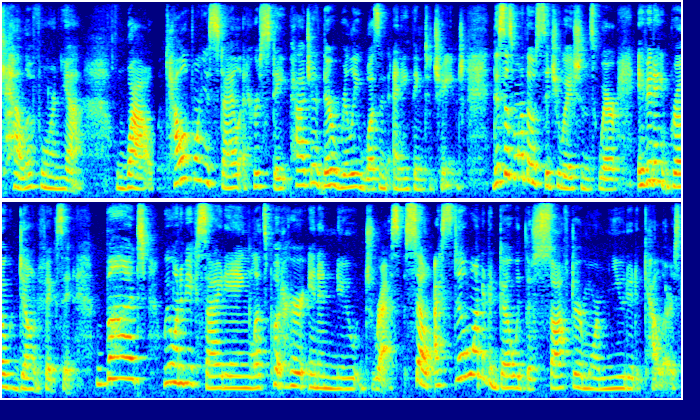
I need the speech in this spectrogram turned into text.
California. Wow, California style at her state pageant, there really wasn't anything to change. This is one of those situations where if it ain't broke, don't fix it. But we want to be exciting. Let's put her in a new dress. So I still wanted to go with the softer, more muted colors.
